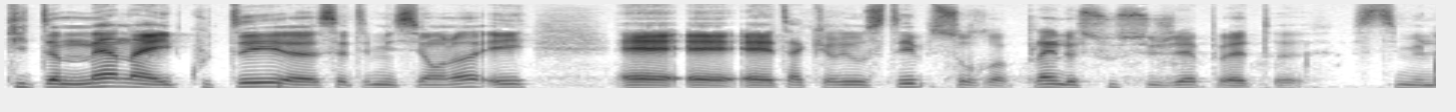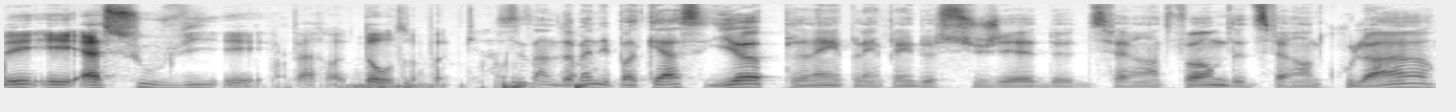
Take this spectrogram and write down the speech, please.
qui te mène à écouter euh, cette émission-là et, et, ta curiosité sur plein de sous-sujets peut être stimulé et assouvi par d'autres podcasts. Dans le domaine des podcasts, il y a plein, plein, plein de sujets de différentes formes, de différentes couleurs.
